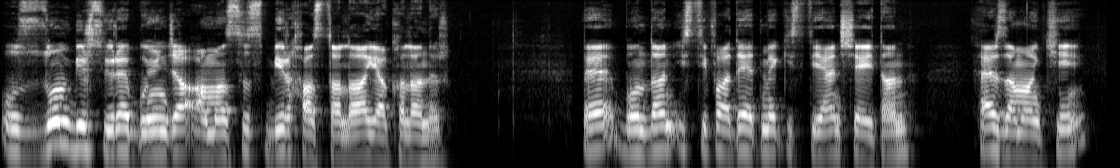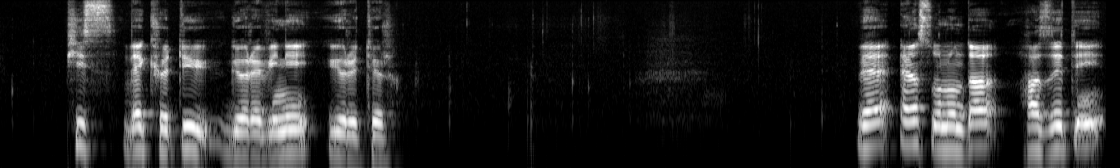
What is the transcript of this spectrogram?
uzun bir süre boyunca amansız bir hastalığa yakalanır. Ve bundan istifade etmek isteyen şeytan her zamanki pis ve kötü görevini yürütür. Ve en sonunda Hazreti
